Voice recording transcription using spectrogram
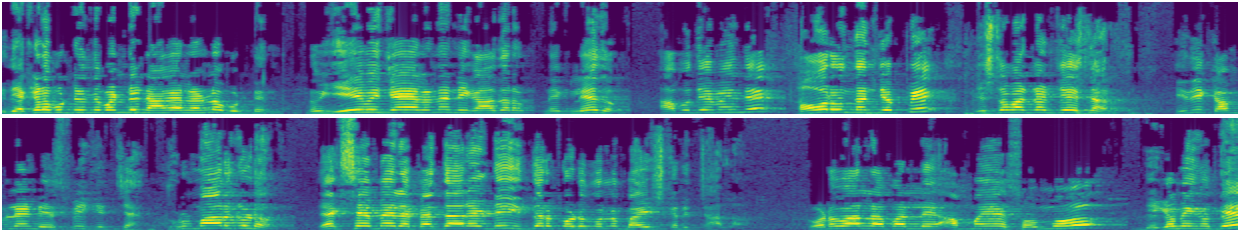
ఇది ఎక్కడ పుట్టింది బండి? నాగాలాండ్లో పుట్టింది. నువ్వు ఏమి చేయాలన్నా నీకు ఆధారం నీకు లేదు. కాకపోతే ఏమైంది? పవర్ ఉందని చెప్పి ఇష్టపడ్డట్టు చేసినారు. ఇది కంప్లైంట్ ఎస్పీకి ఇచ్చా. దుర్మార్గుడు ఎక్స్ ఎమ్మెల్యే పెద్దారెడ్డి ఇద్దరు కొడుకులను బహిష్కరించాలి. గొడవాళ్ళపల్లి అమ్మయ్య సొమ్ము దిగమింగితే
